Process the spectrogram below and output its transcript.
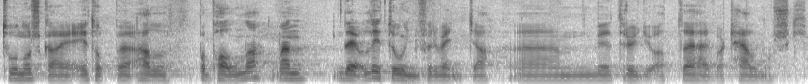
to norsker i toppen på pallen, men det är ju lite under förväntan. Ehm, vi trodde ju att det här var helnorsk.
